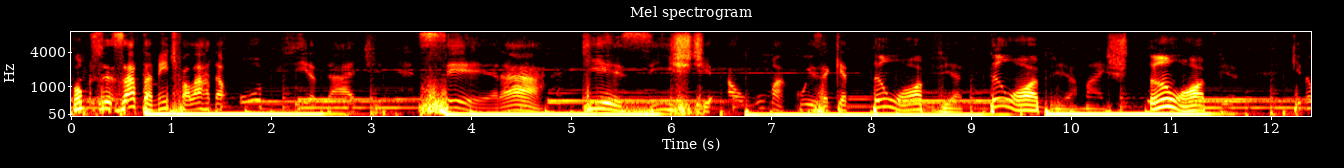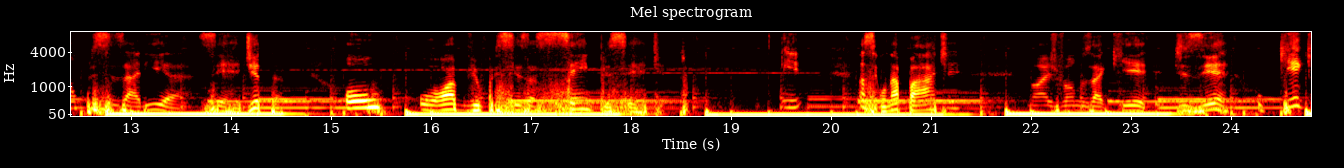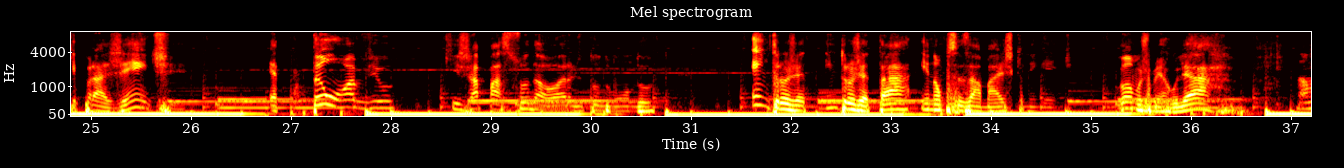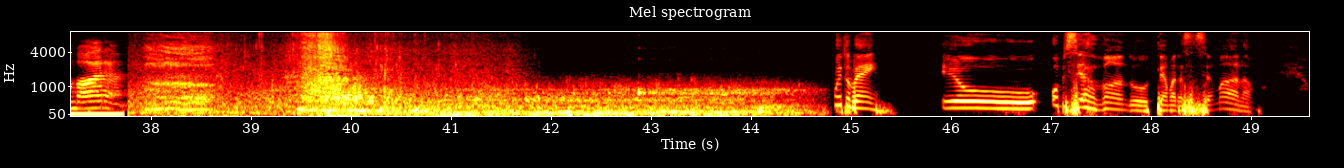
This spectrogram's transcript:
Vamos exatamente falar da obviedade. Será que existe alguma coisa que é tão óbvia, tão óbvia, mas tão óbvia, que não precisaria ser dita? Ou o óbvio precisa sempre ser dito. E na segunda parte, nós vamos aqui dizer o que que pra gente é tão óbvio que já passou da hora de todo mundo introjetar e não precisar mais que ninguém. Vamos mergulhar? Vambora! Muito bem eu, observando o tema dessa semana,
